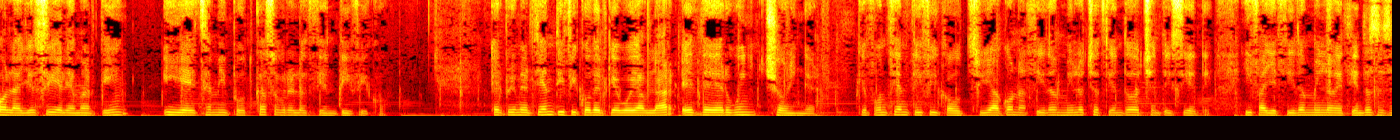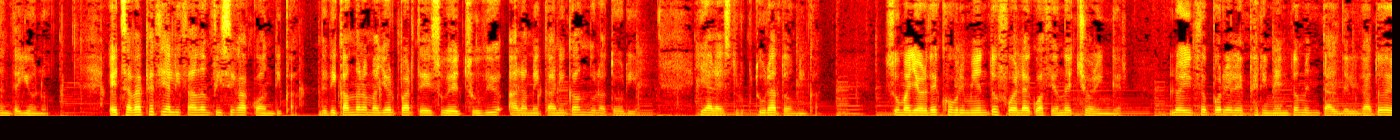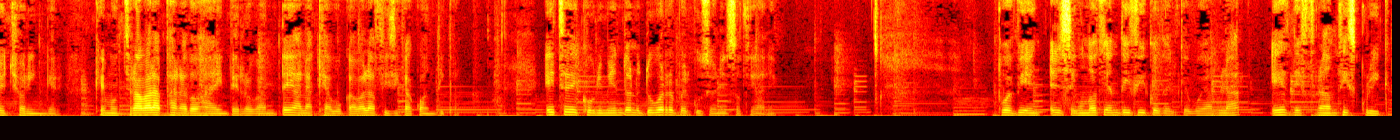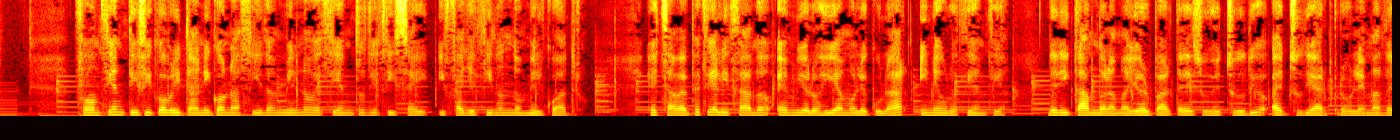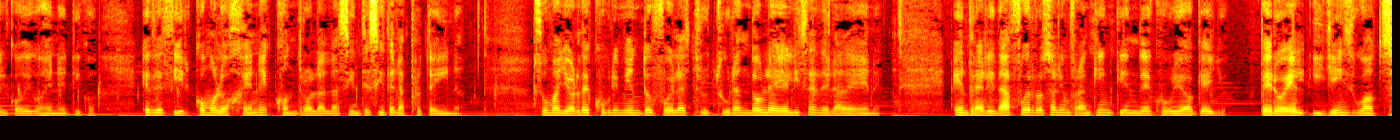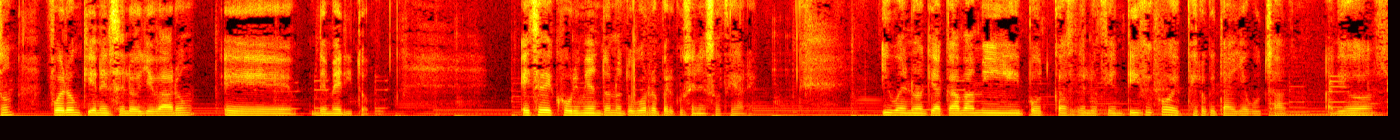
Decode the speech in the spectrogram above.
Hola, yo soy Elia Martín y este es mi podcast sobre los científicos. El primer científico del que voy a hablar es de Erwin Schrödinger, que fue un científico austríaco nacido en 1887 y fallecido en 1961. Estaba especializado en física cuántica, dedicando la mayor parte de sus estudios a la mecánica ondulatoria y a la estructura atómica. Su mayor descubrimiento fue la ecuación de Schrödinger, lo hizo por el experimento mental del gato de Schrödinger, que mostraba las paradojas e interrogantes a las que abocaba la física cuántica. Este descubrimiento no tuvo repercusiones sociales. Pues bien, el segundo científico del que voy a hablar es de Francis Crick. Fue un científico británico nacido en 1916 y fallecido en 2004. Estaba especializado en biología molecular y neurociencia dedicando la mayor parte de sus estudios a estudiar problemas del código genético, es decir, cómo los genes controlan la síntesis de las proteínas. Su mayor descubrimiento fue la estructura en doble hélice del ADN. En realidad fue Rosalind Franklin quien descubrió aquello, pero él y James Watson fueron quienes se lo llevaron eh, de mérito. Este descubrimiento no tuvo repercusiones sociales. Y bueno, aquí acaba mi podcast de los científicos. Espero que te haya gustado. Adiós.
